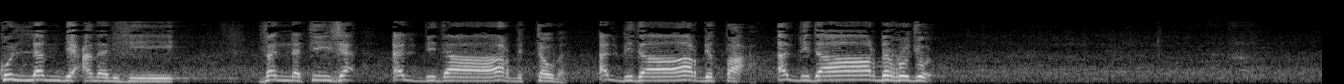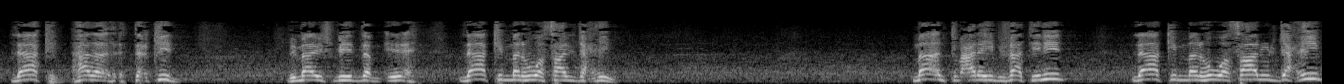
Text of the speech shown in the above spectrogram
كلا بعمله. فالنتيجة البدار بالتوبة البدار بالطاعة البدار بالرجوع. لكن هذا التأكيد بما يشبه الذم لكن من هو صال الجحيم؟ ما أنتم عليه بفاتنين لكن من هو صال الجحيم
